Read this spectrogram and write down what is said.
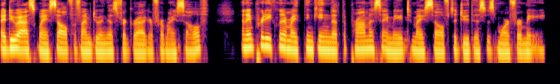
I do ask myself if I'm doing this for Greg or for myself, and I'm pretty clear in my thinking that the promise I made to myself to do this is more for me.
